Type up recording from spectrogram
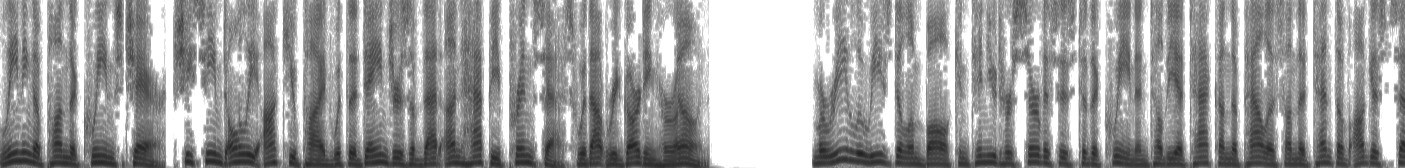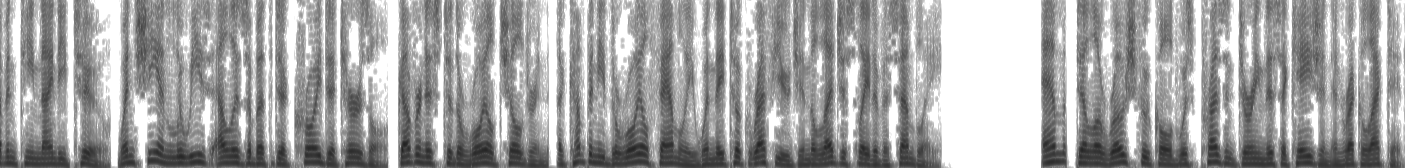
leaning upon the Queen's chair, she seemed only occupied with the dangers of that unhappy princess without regarding her own. Marie-Louise de Lamballe continued her services to the Queen until the attack on the palace on 10 August 1792, when she and Louise Elizabeth de Croix de Tourzel, governess to the royal children, accompanied the royal family when they took refuge in the Legislative Assembly. M. de la Rochefoucauld was present during this occasion and recollected.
